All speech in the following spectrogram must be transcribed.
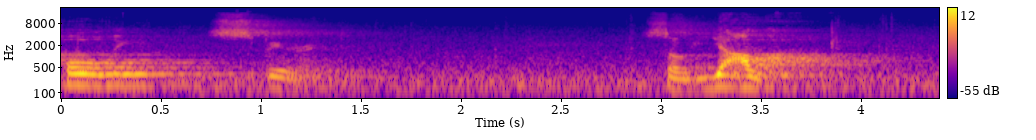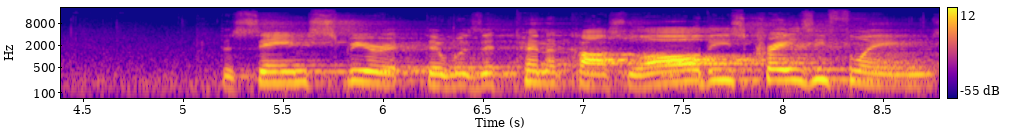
Holy Spirit. So, Yalla, the same Spirit that was at Pentecost with all these crazy flames,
